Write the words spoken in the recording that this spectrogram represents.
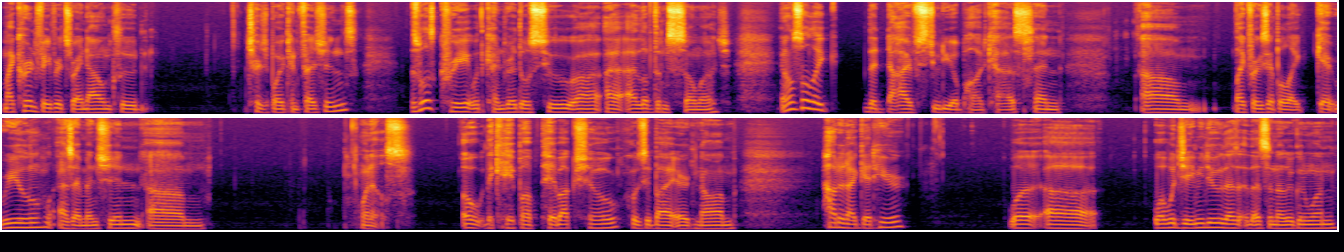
my current favorites right now include Church Boy Confessions, as well as Create with Kendra. Those two, uh, I, I love them so much, and also like the Dive Studio podcasts and um, like for example, like Get Real, as I mentioned. Um, what else? Oh, the K-pop Daebak show, hosted by Eric Nam. How did I get here? What uh, what would Jamie do? That's that's another good one.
